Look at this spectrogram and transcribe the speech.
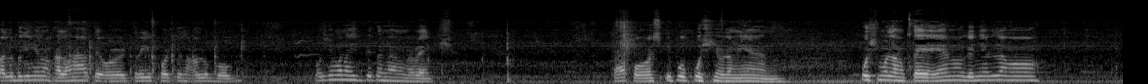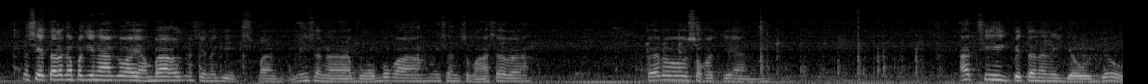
palubogin nyo ng kalahati or 3-4 yung nakalubog. Huwag nyo mo nang higpitan ng wrench. Tapos, ipupush nyo lang yan. Push mo lang te. Yan o, ganyan lang o. Kasi talagang pag ginagawa yan, bakal kasi nag expand Minsan na bumubuka, minsan sumasara. Pero sukat yan. At sihigpitan na ni Jojo.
